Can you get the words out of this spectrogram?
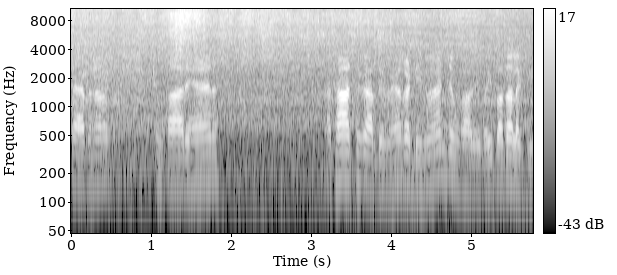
ਪੈਪ ਨਾਲ ਚਮਕਾ ਰਿਹਾ ਐਨ ਅਠਾ ਹੱਥ ਕਰਦੇ ਮੈਂ ਕਿਹਾ ਗੱਡੀ ਨੂੰ, ਐਨ ਚਮਕਾ ਦੇ ਬਾਈ, ਪਤਾ ਲੱਗੇ।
